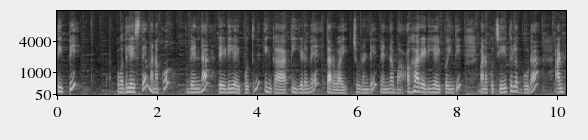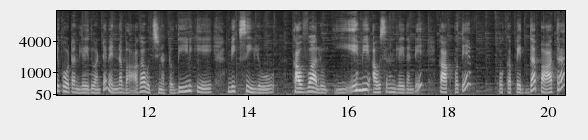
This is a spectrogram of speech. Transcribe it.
తిప్పి వదిలేస్తే మనకు వెన్న రెడీ అయిపోతుంది. ఇంకా తీయడమే తర్వాయి. చూడండి వెన్న బాగా రెడీ అయిపోయింది. మనకు చేతులకు కూడా అంటుకోవటం లేదు అంటే వెన్న బాగా వచ్చినట్టు. దీనికి మిక్సీలు కవ్వాలు ఏమీ అవసరం లేదండి. కాకపోతే ఒక పెద్ద పాత్ర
